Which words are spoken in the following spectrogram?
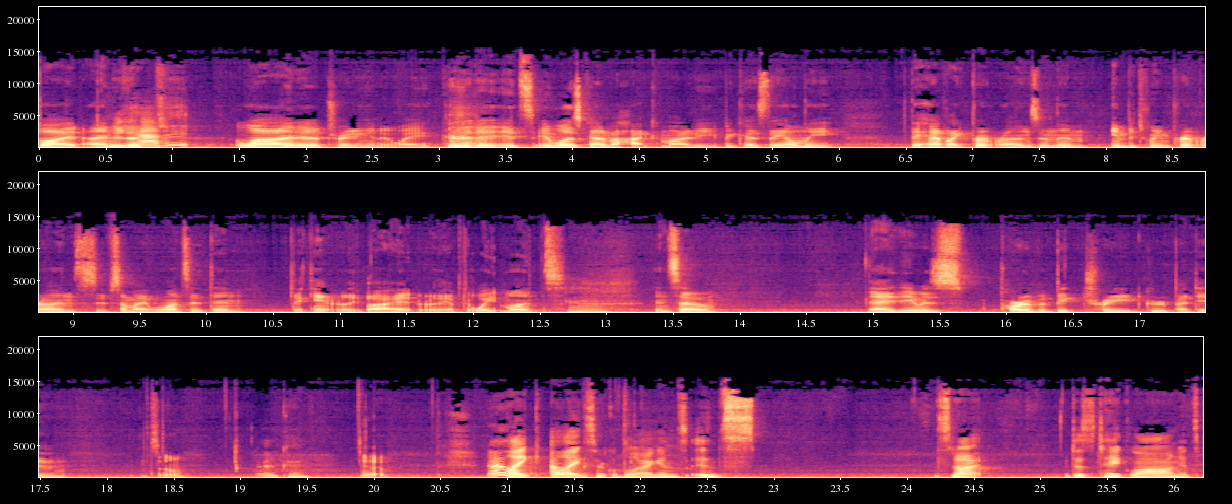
but I ended we up have it? well, I ended up trading it away because Oh. it it's it was kind of a hot commodity because they only they have like print runs and then in between print runs, if somebody wants it, then they can't really buy it or they have to wait months, Mm. and so uh, it was part of a big trade group I did, so Okay. yeah, I like I like Circle the Wagons. It's it's not it doesn't take long. It's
